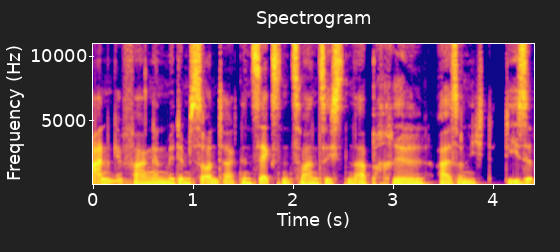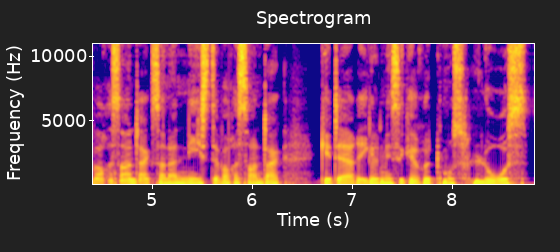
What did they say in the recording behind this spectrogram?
angefangen mit dem Sonntag, den 26. April. Also nicht diese Woche Sonntag, sondern nächste Woche Sonntag geht der regelmäßige Rhythmus los.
